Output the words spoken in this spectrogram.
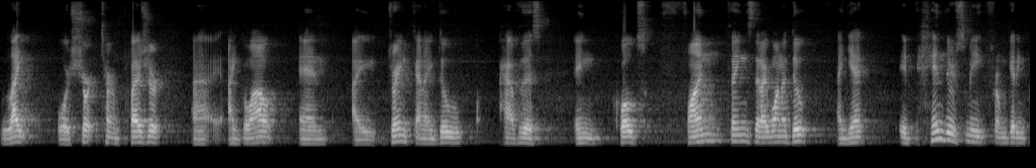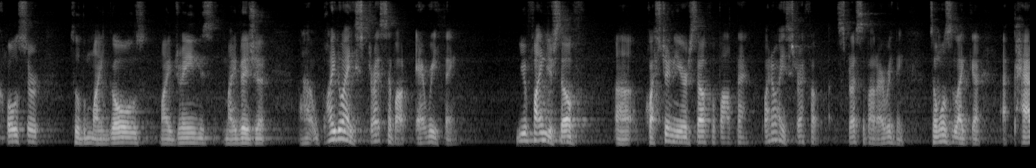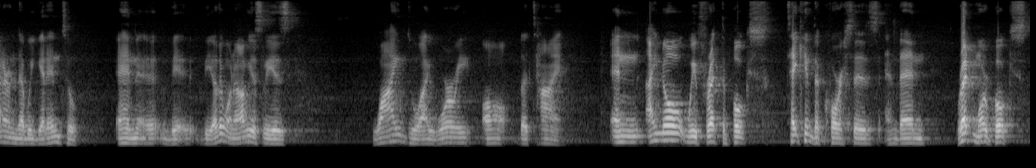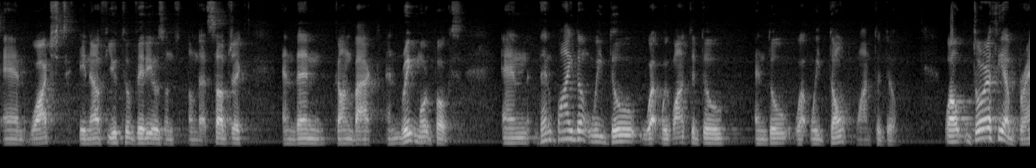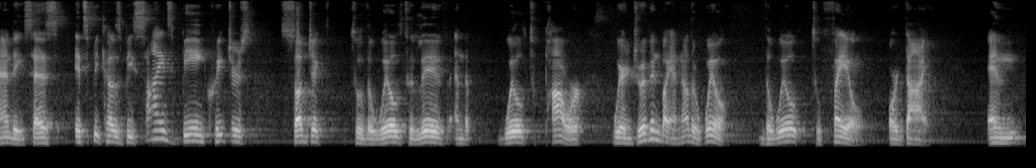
light or short term pleasure, uh, I go out and I drink and I do have this, in quotes, fun things that I want to do, and yet it hinders me from getting closer to my goals, my dreams, my vision. Uh, why do I stress about everything? You find yourself uh, questioning yourself about that. Why do I stress, stress about everything? It's almost like a, a pattern that we get into. And uh, the, the other one, obviously, is why do I worry all the time? And I know we've read the books, taken the courses, and then read more books and watched enough YouTube videos on, on that subject, and then gone back and read more books. And then why don't we do what we want to do and do what we don't want to do? Well, Dorothea Brande says it's because besides being creatures subject to the will to live and the will to power, we're driven by another will, the will to fail or die. And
